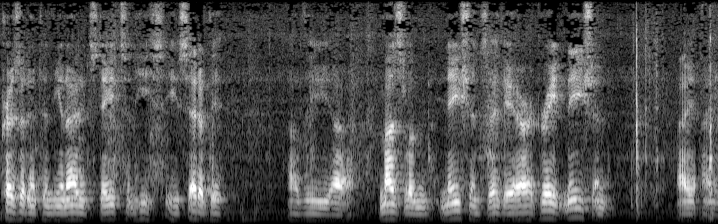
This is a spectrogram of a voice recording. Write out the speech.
president in the United States and he, he said of the, of the, uh, Muslim nations that they are a great nation. I, I,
